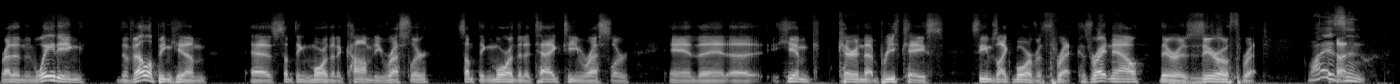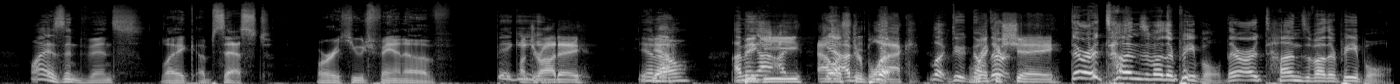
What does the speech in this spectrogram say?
rather than waiting, developing him as something more than a comedy wrestler, something more than a tag team wrestler, and then uh, him carrying that briefcase seems like more of a threat because right now there is zero threat. Why isn't why isn't Vince like obsessed or a huge fan of Big E? Andrade, You know? I Big E, Aleister look- Black, Look, dude, no, there, Ricochet. there are tons of other people. There are tons of other people.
